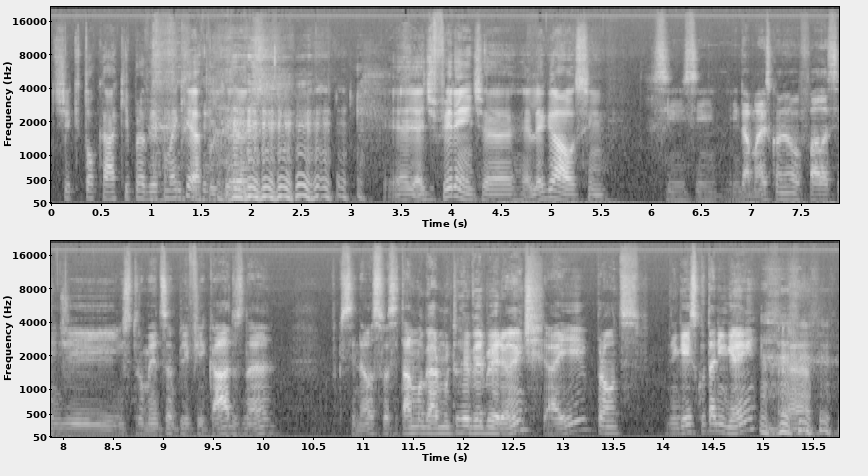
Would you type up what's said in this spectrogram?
tinha que tocar aqui para ver como é que é, porque é, é diferente, é, é legal, assim. Sim, sim. Ainda mais quando eu falo assim de instrumentos amplificados, né? Porque senão, se você tá num lugar muito reverberante, aí pronto. Ninguém escuta ninguém, É,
